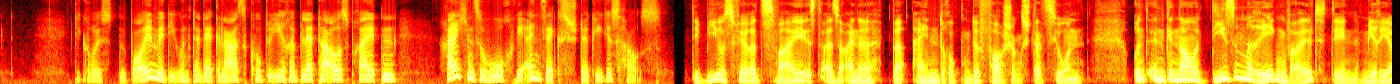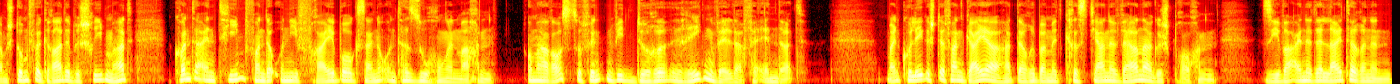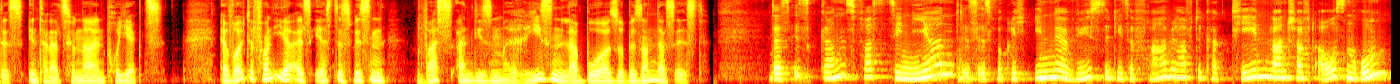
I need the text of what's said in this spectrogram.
Die größten Bäume, die unter der Glaskuppel ihre Blätter ausbreiten, reichen so hoch wie ein sechsstöckiges Haus. Die Biosphäre 2 ist also eine beeindruckende Forschungsstation. Und in genau diesem Regenwald, den Miriam Stumpfe gerade beschrieben hat, konnte ein Team von der Uni Freiburg seine Untersuchungen machen, um herauszufinden, wie Dürre Regenwälder verändert. Mein Kollege Stefan Geier hat darüber mit Christiane Werner gesprochen. Sie war eine der Leiterinnen des internationalen Projekts. Er wollte von ihr als erstes wissen, was an diesem Riesenlabor so besonders ist. Das ist ganz faszinierend. Es ist wirklich in der Wüste diese fabelhafte Kakteenlandschaft außenrum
